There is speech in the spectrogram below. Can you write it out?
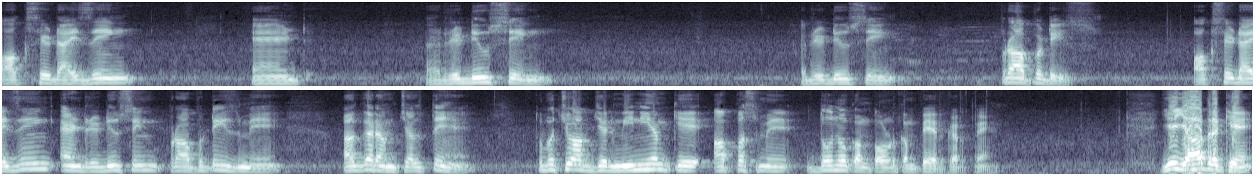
oxidising and reducing reducing properties oxidising and reducing properties में अगर हम चलते हैं तो बच्चों आप जर्मीनियम के आपस में दोनों कंपाउंड कंपेयर करते हैं। ये याद रखें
